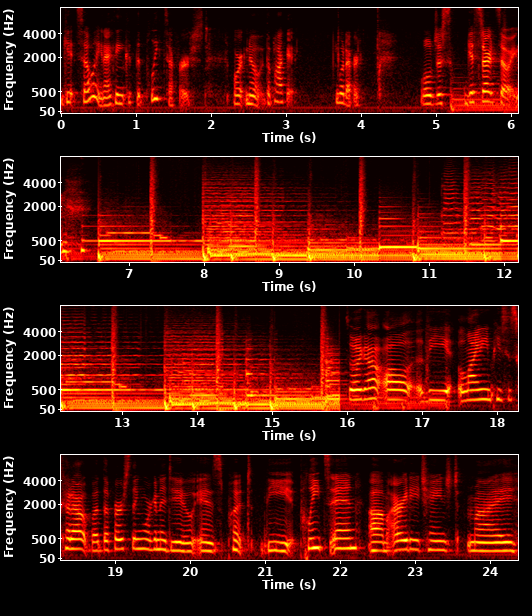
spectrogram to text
get sewing. I think the pleats are first. Or no, the pocket, whatever. We'll just get started sewing. So I got all the lining pieces cut out, but the first thing we're gonna do is put the pleats in. Um, I already changed my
